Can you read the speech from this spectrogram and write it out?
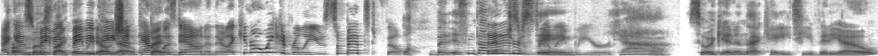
I guess most maybe likely. maybe patient know, count but- was down and they're like, you know, we could really use some beds to fill. But isn't that, that is interesting? really weird. Yeah. So again, in that KET video,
